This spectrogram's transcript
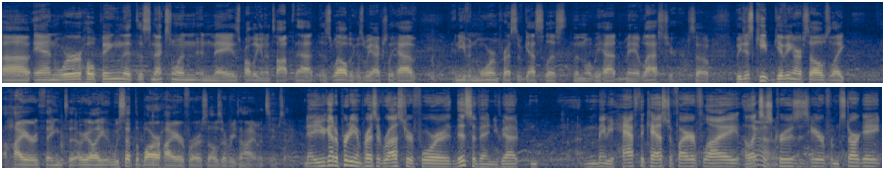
Uh, and we're hoping that this next one in May is probably going to top that as well because we actually have an even more impressive guest list than what we had in May of last year. So we just keep giving ourselves like a higher thing to, or like we set the bar higher for ourselves every time. It seems like. Now, you've got a pretty impressive roster for this event. You've got maybe half the cast of Firefly. Alexis Yeah. Cruz is here from Stargate,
